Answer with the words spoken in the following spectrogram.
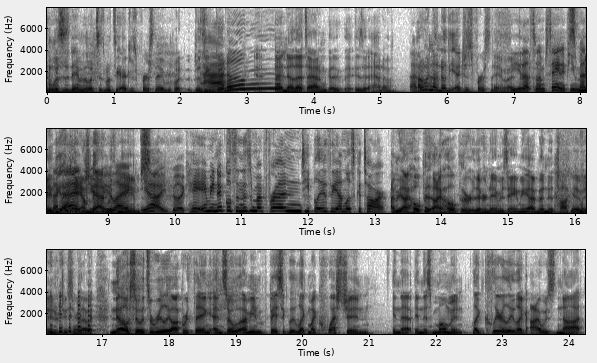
what's his name? What's his, what's the Edge's first name? What does he Adam? go by? No, that's Adam. Uh, is it Adam? I How don't I know. not know the Edge's first name? See, I, that's what I'm saying. If you So met maybe the I Edge, am you'd bad be with like, names. yeah, you'd be like, "Hey, Amy Nicholson, this is my friend. He plays the endless guitar." I mean, I hope it. I hope her, her name is Amy. I've been talking, I've been introducing her that way. No, so it's a really awkward thing, and so I mean, basically, like my question in that in this moment, like clearly, like I was not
